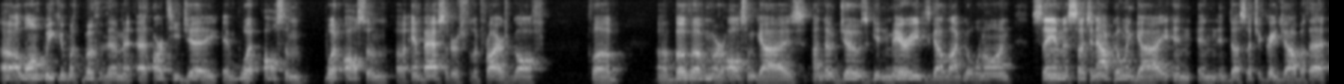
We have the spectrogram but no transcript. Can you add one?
a long weekend with both of them at, at RTJ, and what awesome what awesome uh, ambassadors for the Friars Golf Club. Uh, both of them are awesome guys. I know Joe's getting married; he's got a lot going on. Sam is such an outgoing guy and, and and does such a great job with that.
